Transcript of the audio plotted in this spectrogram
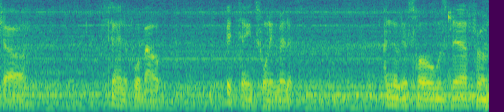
Y'all sanding for about 15 20 minutes. I knew this hole was there from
